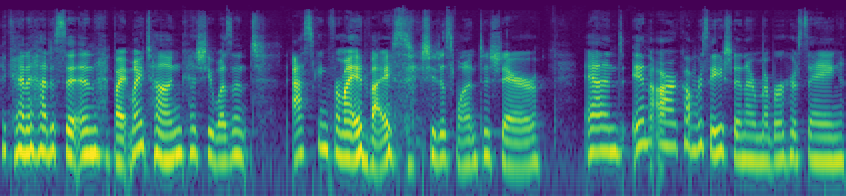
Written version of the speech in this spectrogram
I kind of had to sit and bite my tongue because she wasn't asking for my advice. She just wanted to share. And in our conversation, I remember her saying,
